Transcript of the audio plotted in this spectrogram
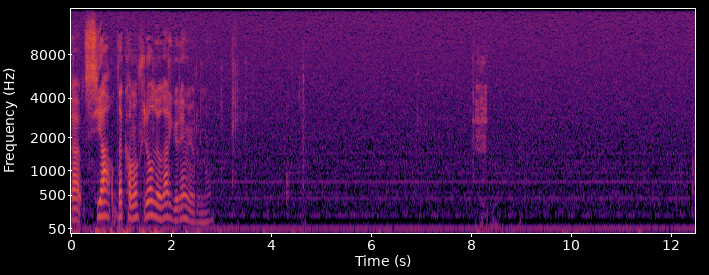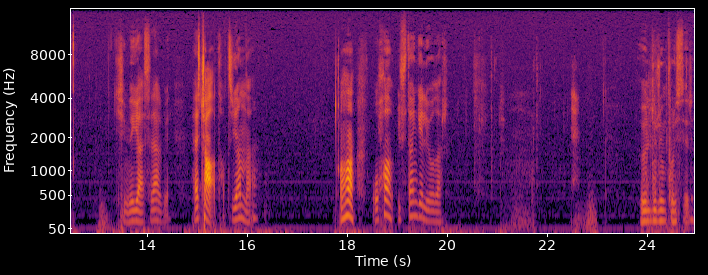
Ya siyah da kamufle oluyorlar göremiyorum ya. Şimdi gelseler bir headshot atacağım da. Aha, oha üstten geliyorlar. Öldürün polisleri.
